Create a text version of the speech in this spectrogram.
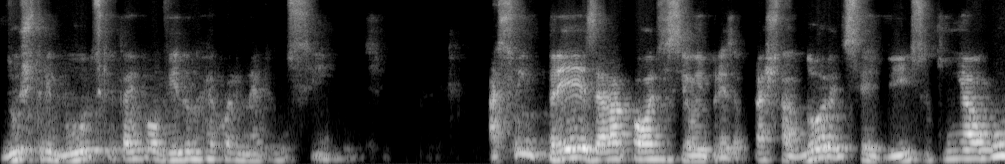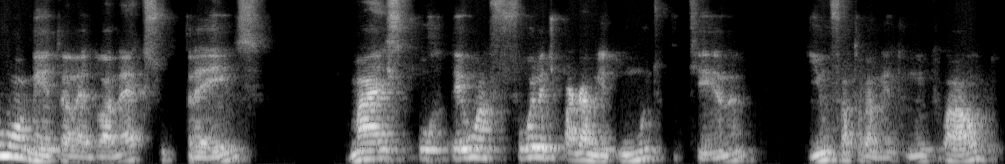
dos tributos que estão envolvidos no recolhimento do Simples. A sua empresa ela pode ser uma empresa prestadora de serviço, que em algum momento ela é do anexo 3, mas por ter uma folha de pagamento muito pequena e um faturamento muito alto,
